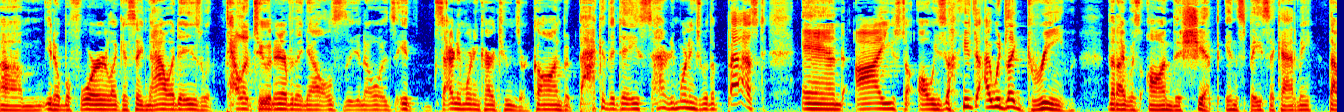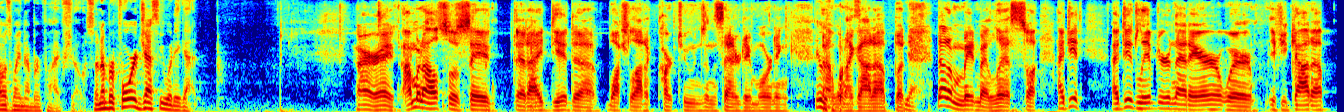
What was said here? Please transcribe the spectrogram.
Um, you know, before, like I say, nowadays with Teletoon and everything else, you know, it's it Saturday morning cartoons are gone. But back in the day, Saturday mornings were the best. And I used to always, I, used to, I would like dream that I was on the ship in Space Academy. That was my number five show. So number four, Jesse, what do you got? All right. I'm going to also say that I did uh, watch a lot of cartoons on Saturday morning uh, when I got up, but Yeah. none of them made my list. So I did I did live during that era where if you got up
